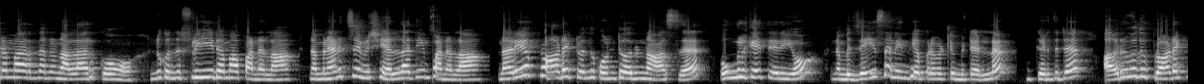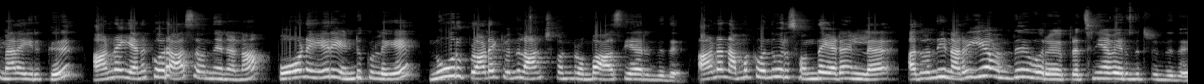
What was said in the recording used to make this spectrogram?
இடமா இருந்தா இன்னும் நல்லா இருக்கும் இன்னும் கொஞ்சம் ஃப்ரீடமா பண்ணலாம். நம்ம நினைச்ச விஷயம் எல்லாத்தையும் பண்ணலாம். நிறைய ப்ராடக்ட் வந்து கொண்டு வரணும்னு ஆசை. உங்களுக்கே தெரியும். நம்ம ஜெய்சன் இந்தியா பிரைவேட் லிமிடெட்ல கிட்டத்தட்ட அறுபது ப்ராடக்ட் மேல இருக்கு. ஆனால் எனக்கு ஒரு ஆசை வந்து என்னன்னா போன இயர் எண்டுக்குள்ளேயே நூறு ப்ராடக்ட் வந்து லான்ச் பண்ண ரொம்ப ஆசையா இருந்தது. ஆனால் நமக்கு வந்து ஒரு சொந்த இடம் இல்லை. அது வந்து நிறைய வந்து ஒரு பிரச்சனையாகவே இருந்துட்டு இருந்தது.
